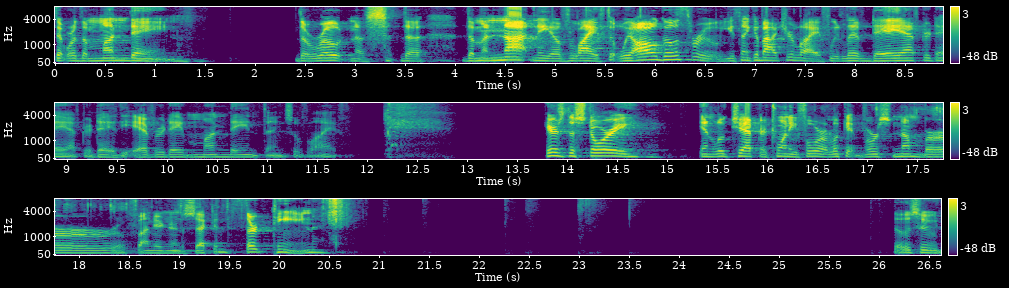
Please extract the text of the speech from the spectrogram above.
that were the mundane, the roteness, the, the monotony of life that we all go through. You think about your life. We live day after day after day, the everyday mundane things of life. Here's the story in Luke chapter 24. Look at verse number, I'll find it in a second, 13. Those who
